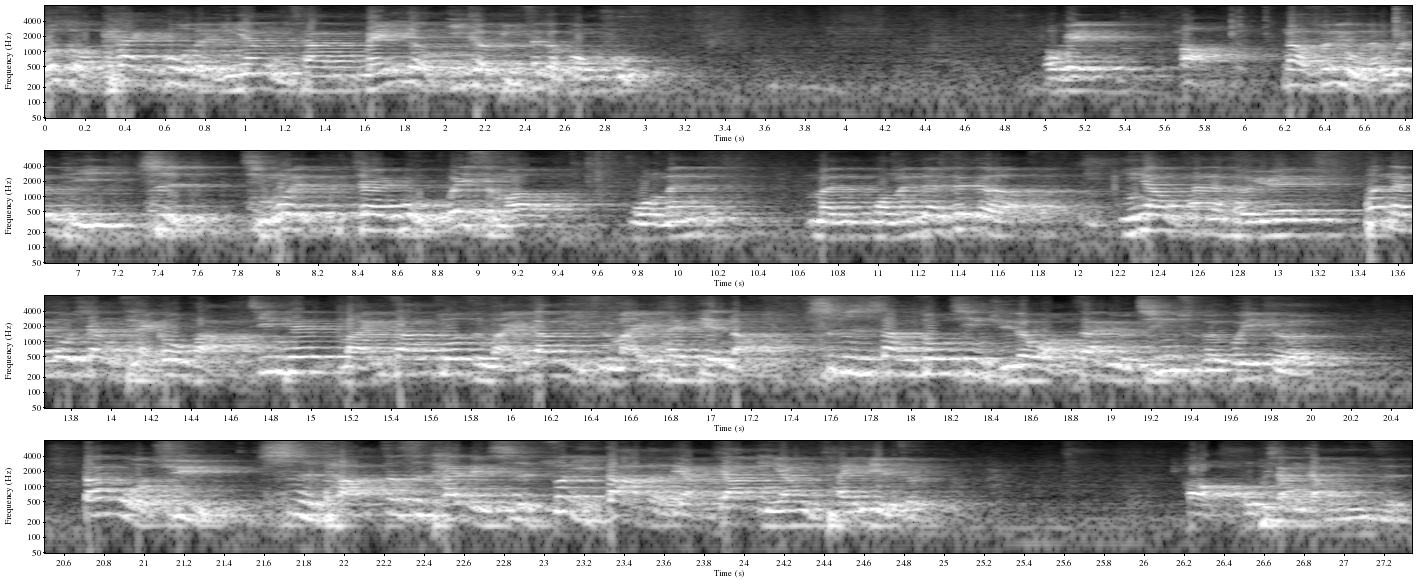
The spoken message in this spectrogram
我所看过的营养午餐，没有一个比这个丰富。OK，好，那所以我的问题是，请问教育部，为什么我们们我们的这个营养午餐的合约不能够像采购法？今天买一张桌子，买一张椅子，买一台电脑，是不是上中信局的网站有清楚的规格？当我去视察，这是台北市最大的两家营养午餐业者。好，我不想讲名字。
